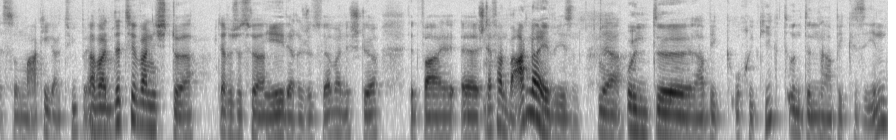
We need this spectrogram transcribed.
ist so ein markiger Typ. Aber das hier war nicht Stör, der Regisseur. Nee, der Regisseur war nicht Stör. Das war äh, Stefan Wagner gewesen. Ja. Und äh, da habe ich auch gekickt und dann habe ich gesehen,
